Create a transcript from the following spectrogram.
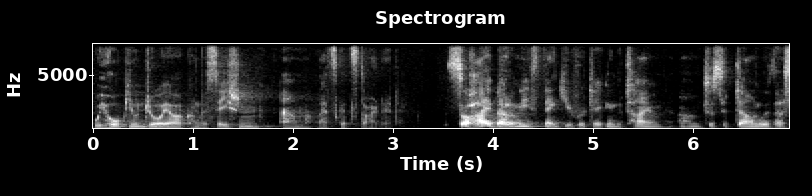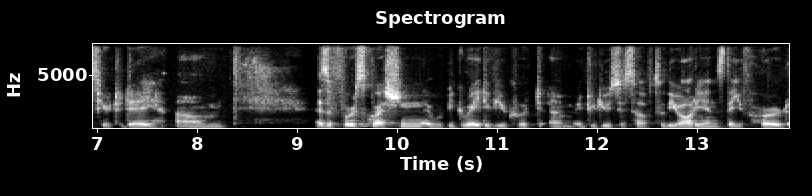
We hope you enjoy our conversation. Um, let's get started. So, hi, Bellamy. Thank you for taking the time um, to sit down with us here today. Um, as a first question, it would be great if you could um, introduce yourself to the audience. They've heard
